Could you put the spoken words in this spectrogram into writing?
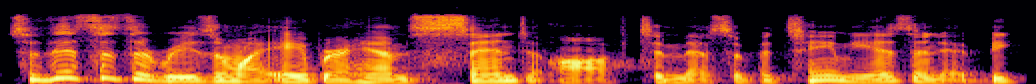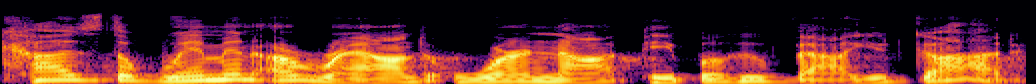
So, this is the reason why Abraham sent off to Mesopotamia, isn't it? Because the women around were not people who valued God.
